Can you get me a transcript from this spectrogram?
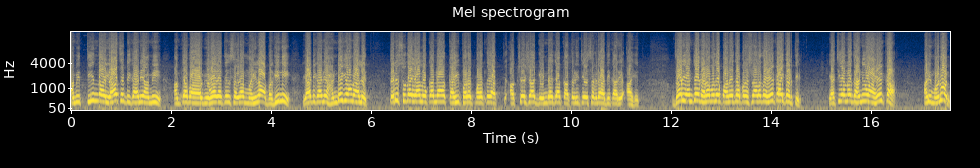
आम्ही तीनदा याच ठिकाणी आम्ही आमच्या विभागातील सगळ्या महिला भगिनी या ठिकाणी हंडे घेऊन आलेत. तरीसुद्धा या लोकांना काही फरक पडत नाही. अक्षरशः गेंड्याच्या कातडीचे सगळे अधिकारी आहेत. जर यांच्या घरामध्ये पाण्याचा प्रश्न आला तर हे काय करतील? याची यांना जाणीव आहे का? आणि म्हणून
